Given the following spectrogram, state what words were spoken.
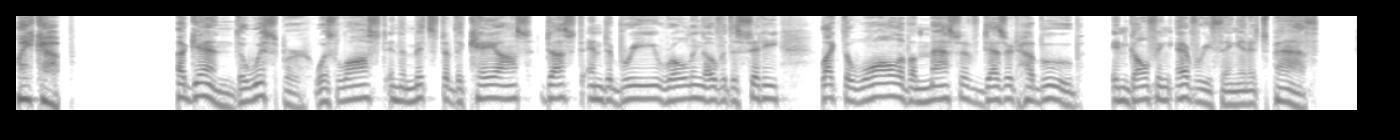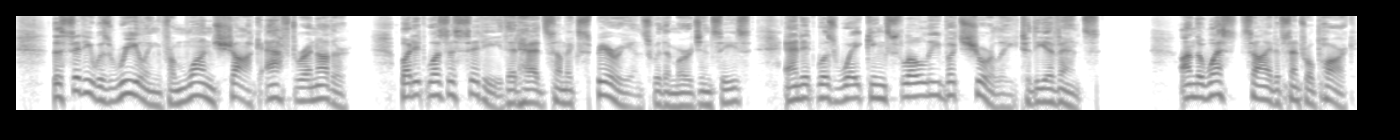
Wake up. Again, the whisper was lost in the midst of the chaos, dust, and debris rolling over the city like the wall of a massive desert haboob, engulfing everything in its path. The city was reeling from one shock after another, but it was a city that had some experience with emergencies, and it was waking slowly but surely to the events. On the west side of Central Park,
